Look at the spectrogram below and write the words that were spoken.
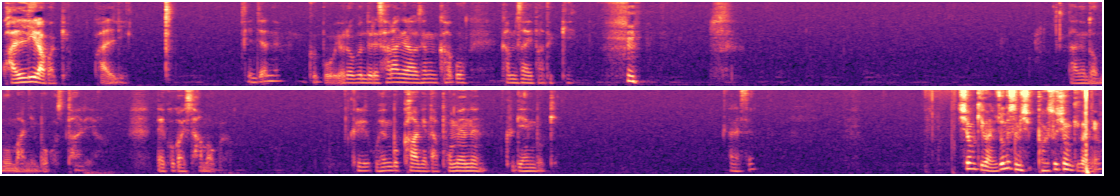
관리라고 할게요. 관리. 괜찮아요. 그 뭐 여러분들의 사랑이라고 생각하고 감사히 받을게. 나는 너무 많이 먹어 스타일이야. 내 거까지 다 먹어요. 그리고 행복하게 나 보면은 그게 행복해. 알았어요? 시험 기간이 좀 있으면 시- 벌써 시험 기간이에요?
